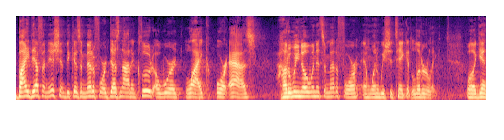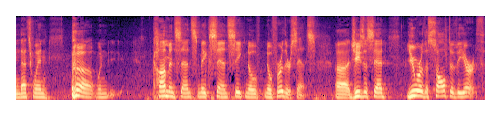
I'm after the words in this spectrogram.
By definition, because a metaphor does not include a word like or as, how do we know when it's a metaphor and when we should take it literally? Well, again, that's when, when common sense makes sense, seek no, no further sense. Uh, Jesus said, You are the salt of the earth.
